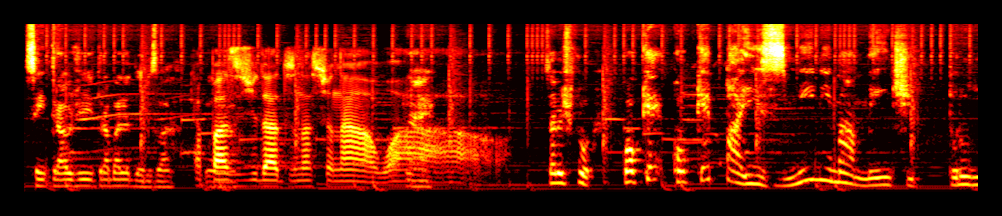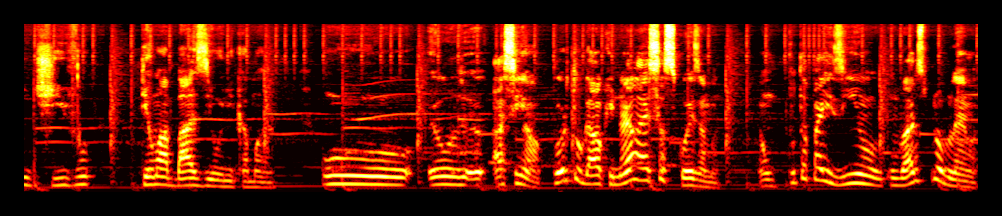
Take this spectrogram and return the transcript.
central de trabalhadores lá. A base de dados nacional, uau! É. Sabe, tipo, qualquer, qualquer país minimamente produtivo tem uma base única, mano. O. Eu, eu, assim, ó, Portugal, que não é lá essas coisas, mano. É um puta paizinho com vários problemas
